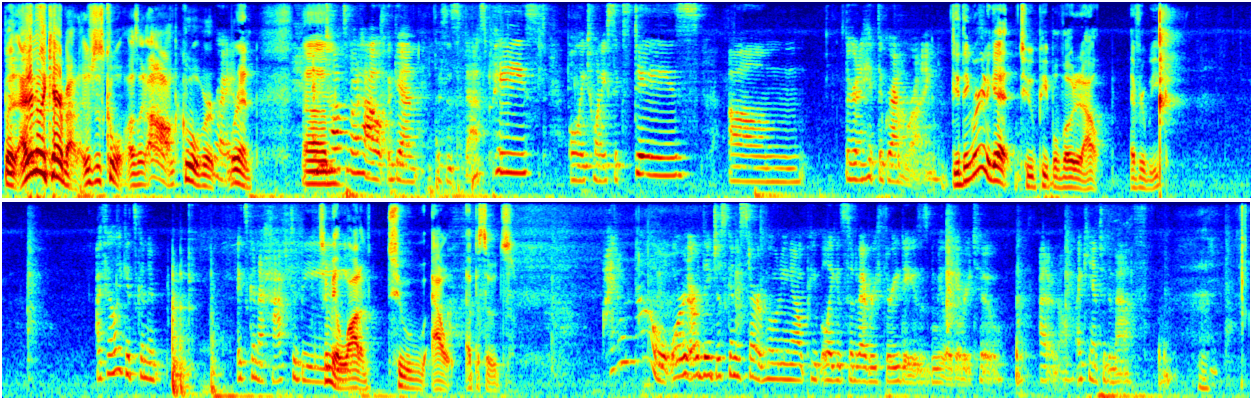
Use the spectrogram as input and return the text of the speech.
but I didn't really care about it. It was just cool. I was like, oh, cool, we're Right. we're in. and he Um, talks about how again this is fast paced, only twenty six days. Um, they're gonna hit the ground running. do you think we're gonna get two people voted out every week? I feel like it's gonna it's gonna have to be. It's gonna be a lot of two out episodes. I don't know. Or are they just gonna start voting out people like instead of every three days, it's gonna be like every two? I don't know. I can't do the math.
